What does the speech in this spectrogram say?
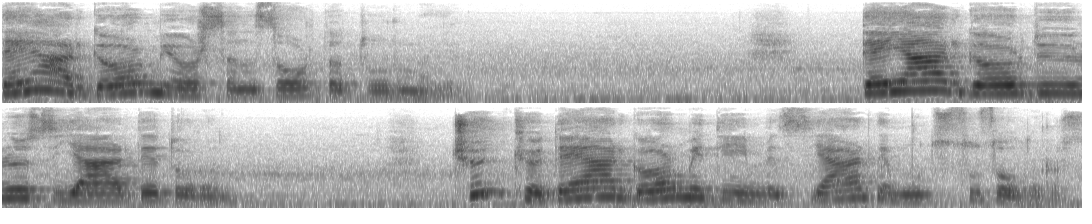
değer görmüyorsanız orada durmayın. Değer gördüğünüz yerde durun. Çünkü değer görmediğimiz yerde mutsuz oluruz.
